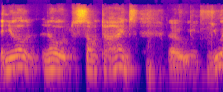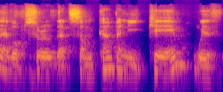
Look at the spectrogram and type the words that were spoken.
and you know, sometimes uh, you have observed that some company came with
